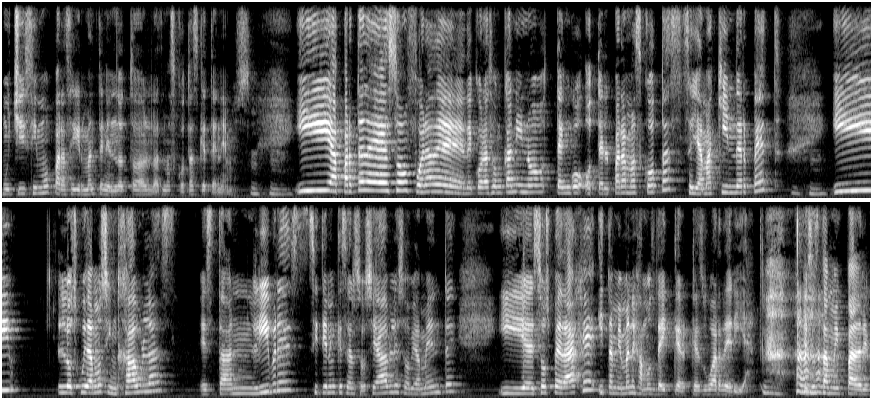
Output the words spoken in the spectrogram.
muchísimo para seguir manteniendo todas las mascotas que tenemos. Y aparte de eso, fuera de, Corazón Canino, tengo hotel para mascotas, se llama Kinder Pet, y los cuidamos sin jaulas, están libres, sí tienen que ser sociables, obviamente, y es hospedaje y también manejamos daycare, que es guardería. Eso está muy padre.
